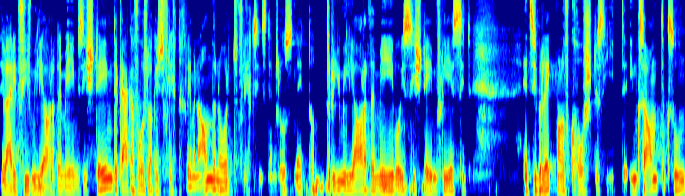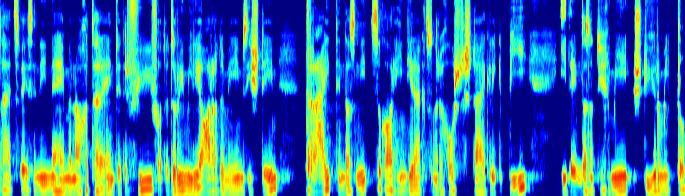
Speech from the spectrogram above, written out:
Dann wären 5 Milliarden mehr im System. Der Gegenvorschlag ist vielleicht ein bisschen an einem anderen Ort. Vielleicht sind es am Schluss netto 3 Milliarden mehr, die ins System fließen. Jetzt überlegt mal auf die Kostenseite. Im gesamten Gesundheitswesen haben wir nachher entweder 5 oder 3 Milliarden mehr im System. Treibt denn das nicht sogar indirekt zu einer Kostensteigerung bei, indem das natürlich mehr Steuermittel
